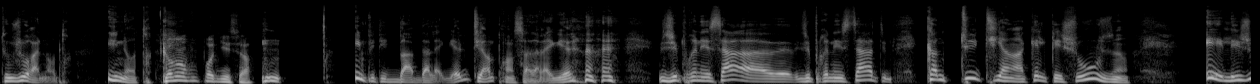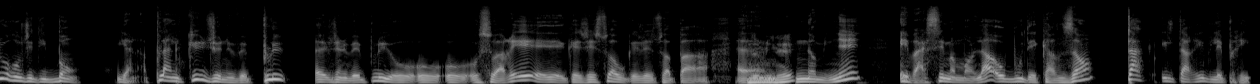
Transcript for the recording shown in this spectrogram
toujours un autre. Une autre. Comment vous preniez ça? Une petite baffe dans la gueule, tiens, prends ça dans la gueule. je prenais ça, euh, je prenais ça. Quand tu tiens à quelque chose, et les jours où je dis, bon, il y en a plein le cul, je ne vais plus. euh, je ne vais plus aux, aux- aux- aux soirées, et que je sois ou que je ne sois pas euh, Nominé. nominé, et bien à ces moments-là, au bout des 15 ans, tac, il t'arrive les prix.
